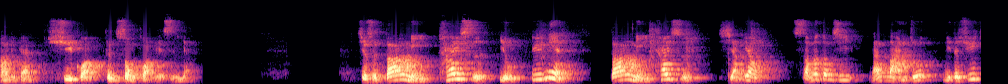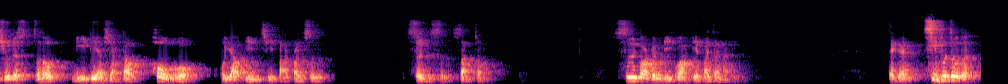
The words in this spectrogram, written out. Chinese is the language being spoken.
啊，你看虚卦跟送卦也是一样，就是当你开始有欲念，当你开始想要什么东西来满足你的需求的时候，你一定要想到后果，不要引起打官司，生死善终。师卦跟比卦也摆在那里，这个气不住的。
